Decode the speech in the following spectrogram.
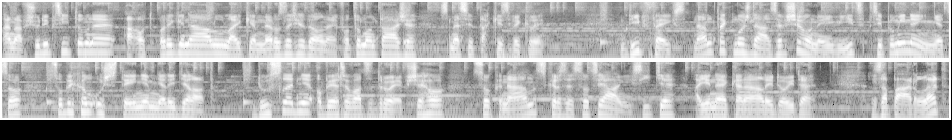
a na všudy přítomné a od originálu lajkem nerozlišitelné fotomontáže jsme si taky zvykli. Deepfakes nám tak možná ze všeho nejvíc připomínají něco, co bychom už stejně měli dělat. Důsledně ověřovat zdroje všeho, co k nám skrze sociální sítě a jiné kanály dojde. Za pár let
